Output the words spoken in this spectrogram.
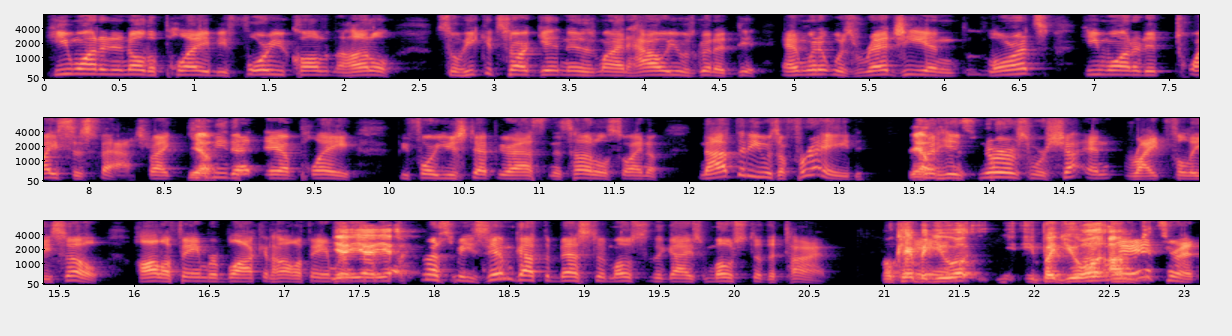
He wanted to know the play before you called it in the huddle, so he could start getting in his mind how he was going to. do And when it was Reggie and Lawrence, he wanted it twice as fast. Right? Yeah. Give me that damn play before you step your ass in this huddle. So I know not that he was afraid, Yeah. but his nerves were shot, and rightfully so. Hall of Famer blocking Hall of Famer. Yeah, yeah, yeah. Trust me, Zim got the best of most of the guys most of the time. Okay, but you, but you, I'm um, going to answer it.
